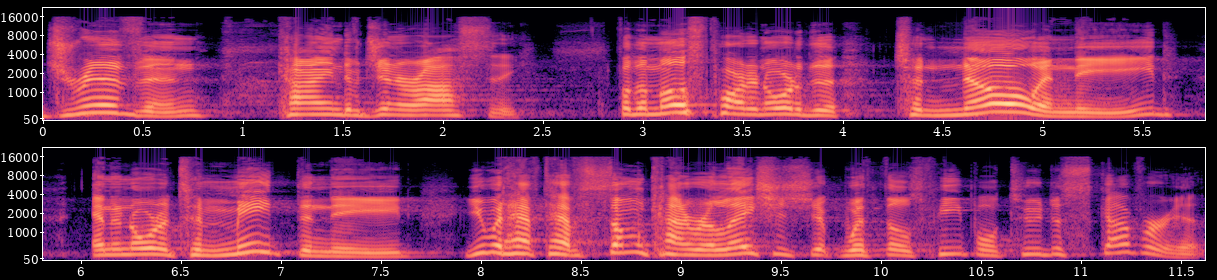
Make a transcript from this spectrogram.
driven kind of generosity. For the most part, in order to, to know a need and in order to meet the need, you would have to have some kind of relationship with those people to discover it.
